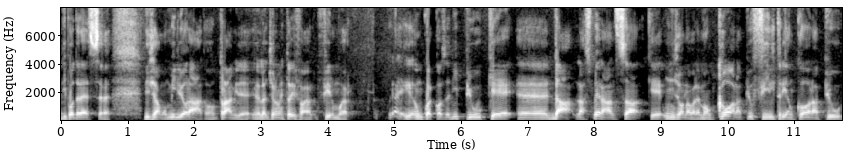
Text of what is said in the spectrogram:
di poter essere diciamo, migliorato tramite l'aggiornamento di firmware è un qualcosa di più che eh, dà la speranza che un giorno avremo ancora più filtri, ancora più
